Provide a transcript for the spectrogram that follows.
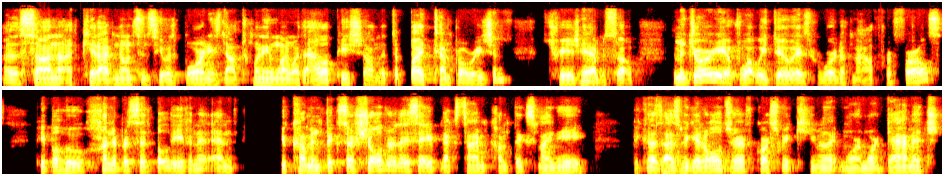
uh, the son, a kid I've known since he was born, he's now 21 with alopecia on the bitemporal region. Treated him. So the majority of what we do is word of mouth referrals. People who 100% believe in it, and you come and fix their shoulder. They say, next time, come fix my knee. Because as we get older, of course, we accumulate more and more damage,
